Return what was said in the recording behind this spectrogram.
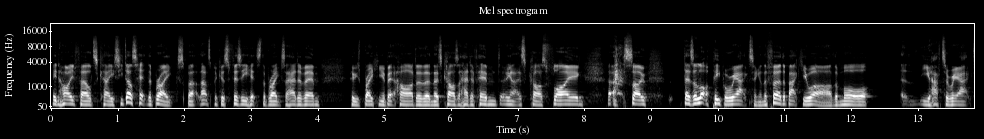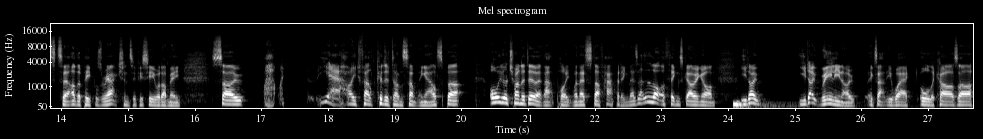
In Heidfeld's case, he does hit the brakes, but that's because Fizzy hits the brakes ahead of him, who's braking a bit harder than there's cars ahead of him. You know, there's cars flying. Uh, so there's a lot of people reacting, and the further back you are, the more uh, you have to react to other people's reactions, if you see what I mean. So, I yeah, Heidfeld could have done something else, but all you're trying to do at that point when there's stuff happening, there's a lot of things going on. You don't you don't really know exactly where all the cars are,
